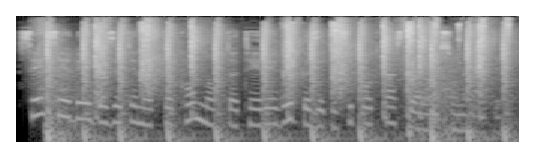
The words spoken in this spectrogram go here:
ssbgazete.com.tr web gazetesi podcast sona erdi.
